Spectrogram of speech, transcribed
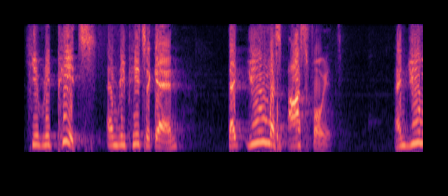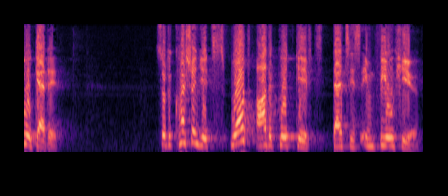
He repeats and repeats again that you must ask for it and you will get it. So the question is what are the good gifts that is in view here?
